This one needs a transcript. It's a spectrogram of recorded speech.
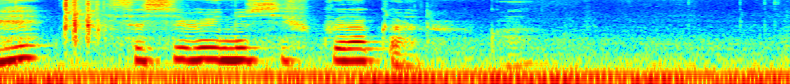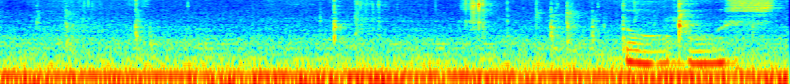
う。え？久しぶりの私服だからなのか？どうして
